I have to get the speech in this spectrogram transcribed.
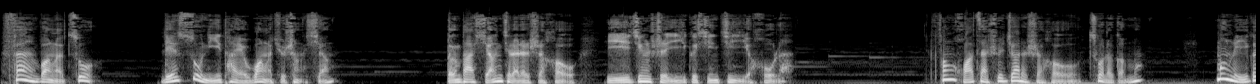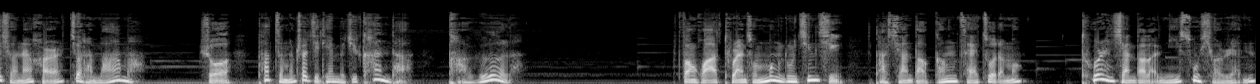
饭忘了做，连素泥他也忘了去上香。等他想起来的时候，已经是一个星期以后了。芳华在睡觉的时候做了个梦，梦里一个小男孩叫他妈妈，说他怎么这几天没去看他，他饿了。芳华突然从梦中惊醒，他想到刚才做的梦，突然想到了泥塑小人，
